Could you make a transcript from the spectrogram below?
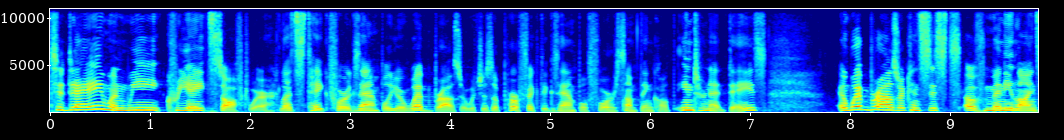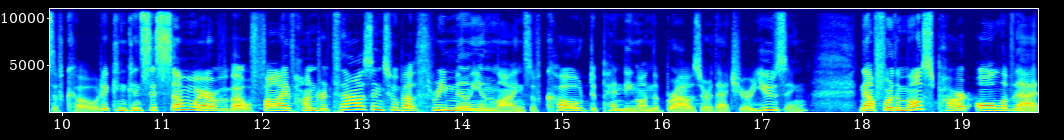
today, when we create software, let's take, for example, your web browser, which is a perfect example for something called Internet Days. A web browser consists of many lines of code. It can consist somewhere of about 500,000 to about 3 million lines of code, depending on the browser that you're using. Now, for the most part, all of that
